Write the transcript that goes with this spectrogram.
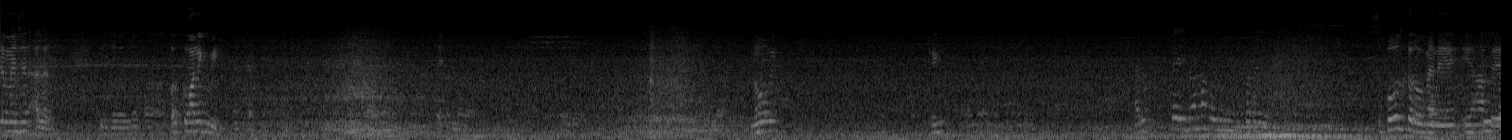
डायमेंशन अलग। और कॉनिक भी। नो हो गई ठीक है हेलो पे इधर ना कोई नहीं बताइए सपोज़ करो मैंने यहाँ पे।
